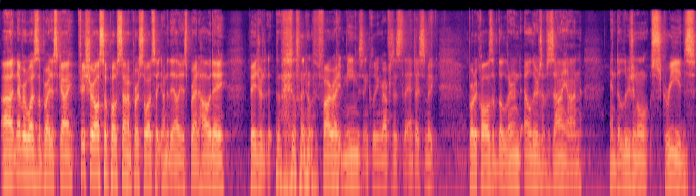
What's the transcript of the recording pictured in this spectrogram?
Uh, never was the brightest guy. Fisher also posts on a personal website under the alias Brad Holiday page with far right memes, including references to the anti Semitic protocols of the learned elders of Zion and delusional screeds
